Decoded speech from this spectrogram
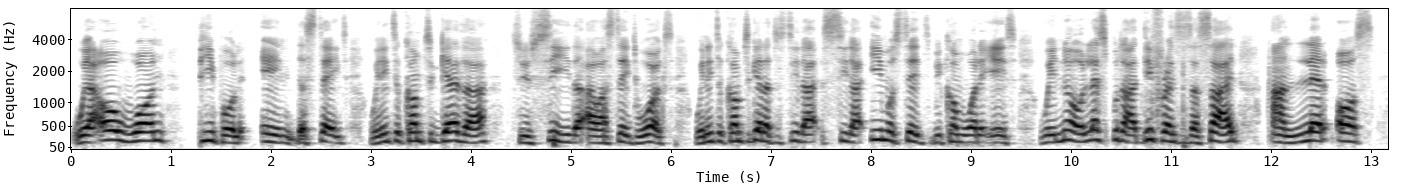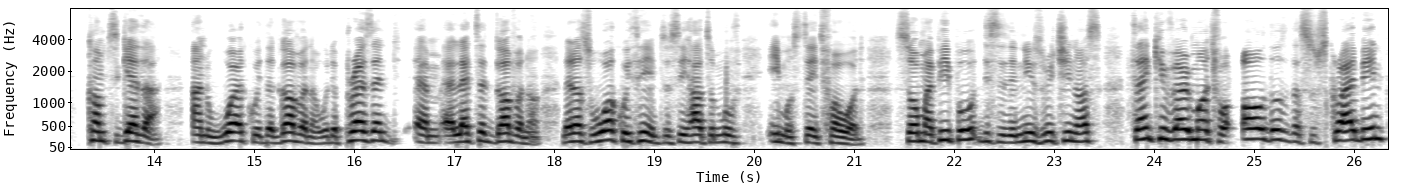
We are all one people in the state. We need to come together to see that our state works. We need to come together to see that see that Imo State become what it is. We know. Let's put our differences aside and let us come together and work with the governor, with the present um, elected governor. Let us work with him to see how to move Imo State forward. So, my people, this is the news reaching us. Thank you very much for all those that are subscribing.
